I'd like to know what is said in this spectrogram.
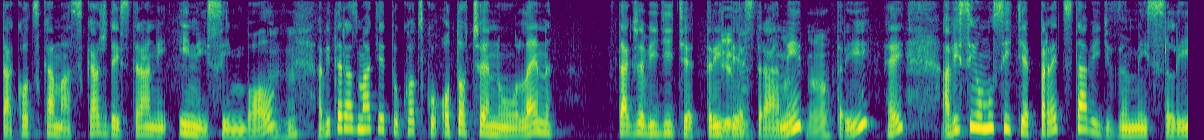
tá kocka má z každej strany iný symbol. Mm-hmm. A vy teraz máte tú kocku otočenú len Takže vidíte tri Jedno, tie strany, no. tri, hej. A vy si ju musíte predstaviť v mysli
